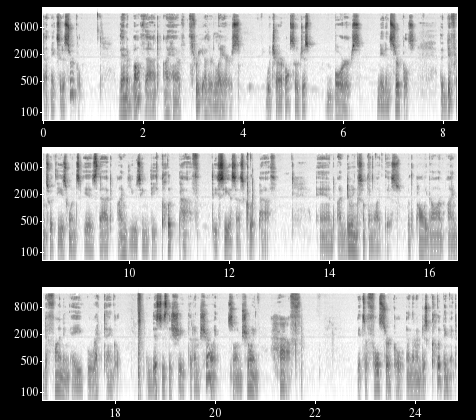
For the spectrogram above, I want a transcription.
That makes it a circle. Then above that, I have three other layers, which are also just borders made in circles. The difference with these ones is that I'm using the clip path, the CSS clip path and I'm doing something like this. With a polygon, I'm defining a rectangle. And this is the shape that I'm showing. So I'm showing half. It's a full circle, and then I'm just clipping it.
